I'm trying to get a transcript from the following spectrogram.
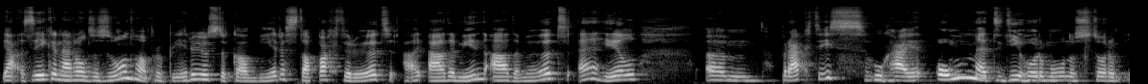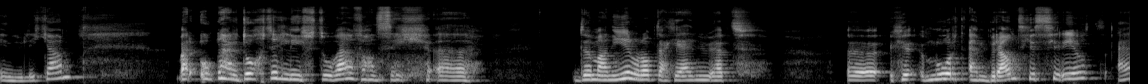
ja, zeker naar onze zoon, van probeer je eens te kalmeren, stap achteruit, adem in, adem uit. Hè, heel um, praktisch. Hoe ga je om met die hormonenstorm in je lichaam? Maar ook naar dochterlief toe, van zich. Uh, de manier waarop dat jij nu hebt uh, moord en brand geschreeuwd, hè,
